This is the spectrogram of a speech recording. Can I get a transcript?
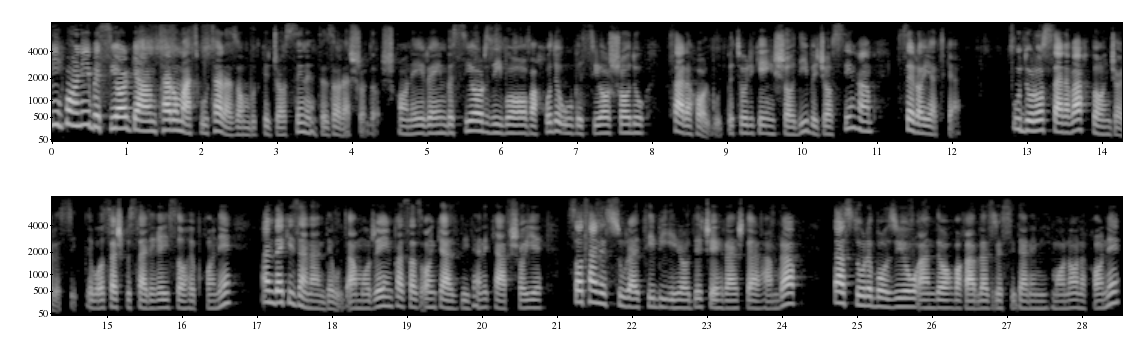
میهمانی بسیار گرمتر و مطبوعتر از آن بود که جاستین انتظارش را داشت. خانه رین بسیار زیبا و خود او بسیار شاد و سرحال بود به طوری که این شادی به جاستین هم سرایت کرد. او درست سر وقت به آنجا رسید. لباسش به سلیقه صاحب خانه اندکی زننده بود. اما رین پس از آنکه از دیدن کفشای ساتن صورتی بی ایراده چهرش در هم رفت دست دور بازی و انداخت و قبل از رسیدن میهمانان خانه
